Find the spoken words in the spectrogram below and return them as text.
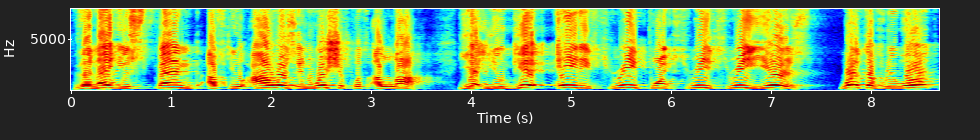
The night you spend a few hours in worship with Allah, yet you get 83.33 years worth of reward.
